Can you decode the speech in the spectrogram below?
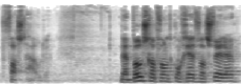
vasthouden. De boodschap van het congres was verder.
